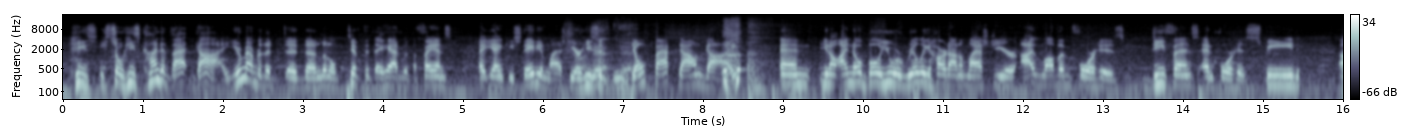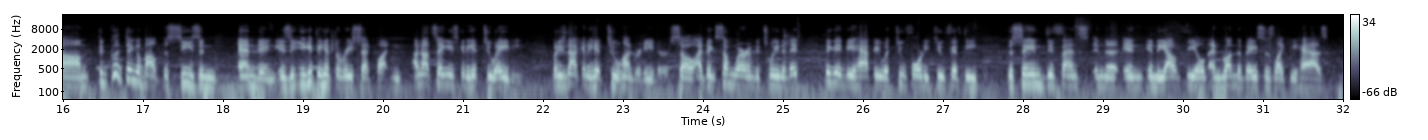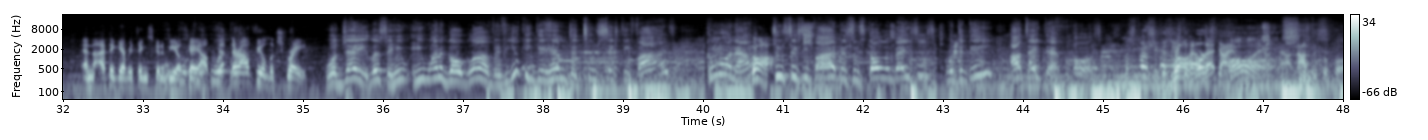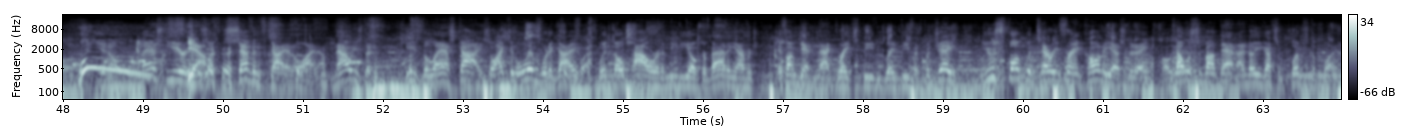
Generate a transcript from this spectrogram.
He's so he's kind of that guy. You remember the the, the little tip that they had with the fans at Yankee Stadium last year. He's a Yeah, yeah. don't back down guy. and you know, I know Bull, you were really hard on him last year. I love him for his defense and for his speed. Um, the good thing about the season ending is that you get to hit the reset button. I'm not saying he's going to hit 280, but he's not going to hit 200 either. So I think somewhere in between, they think they'd be happy with 240, 250, the same defense in the in in the outfield and run the bases like he has. And I think everything's going to be okay. Out, Wh- wh- their outfield looks great. Well, Jay, listen, he he won a Gold Glove. If you can get him to 265, come on now, Oh. 265 and some stolen bases with the D, I'll take that. Pause. especially because he's Well, the hell, worst that- guy in the lineup now. Not the Super pause. You know, last year he Yeah. was like the seventh guy in the lineup. Now he's the he's the last guy. So I can live with a guy with no power and a mediocre batting average if I'm getting that great speed and great defense. But Jay, you spoke with Terry Francona yesterday. Oh, Tell us about that. I know you got some clips to play.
